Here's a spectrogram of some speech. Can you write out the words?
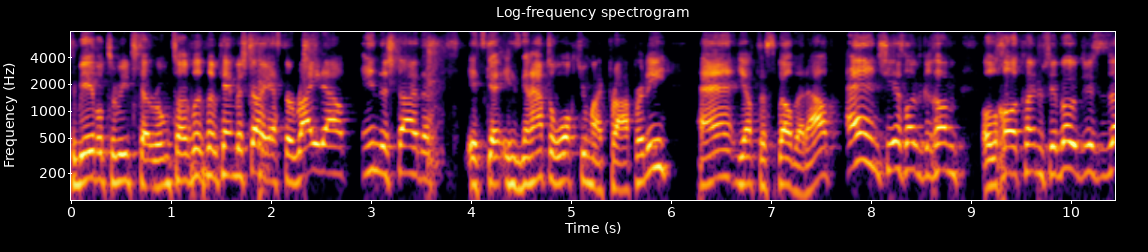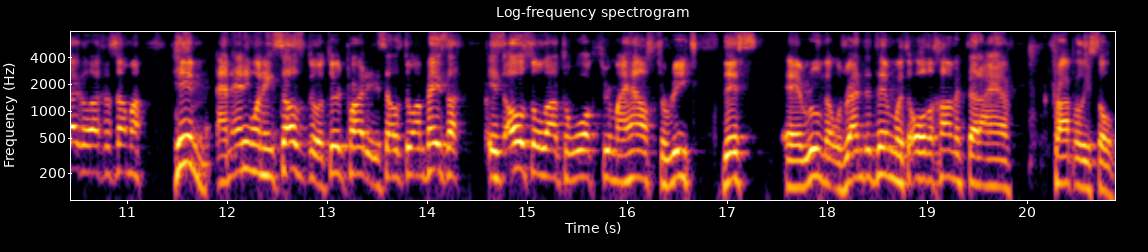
to be able to reach that room. So he has to write out in the star that it's he's going to have to walk through my property, and you have to spell that out. And she has him and anyone he sells to a third party he sells to on Pesach is also allowed to walk through my house to reach this uh, room that was rented to him with all the chametz that I have properly sold to him.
